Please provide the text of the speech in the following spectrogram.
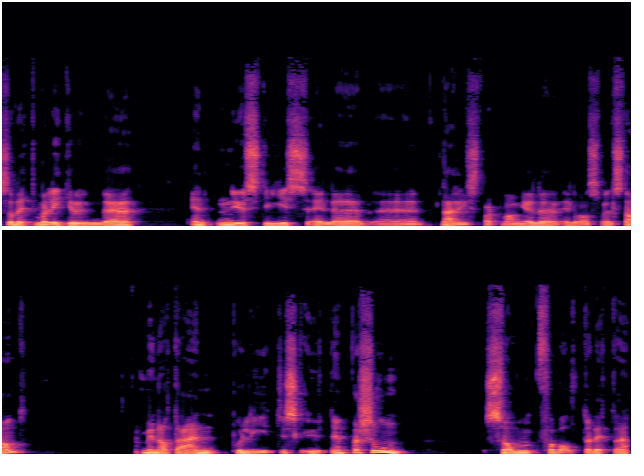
Så dette må ligge under enten justis eller eh, Næringsdepartementet eller, eller, hva som helst annet. Men at det er en politisk utnevnt person som forvalter dette.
